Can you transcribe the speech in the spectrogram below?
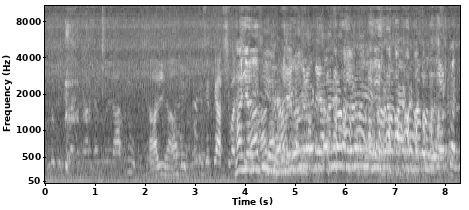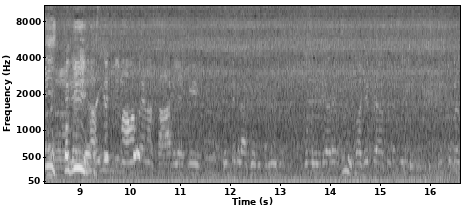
ਜਦੋਂ ਪਿਛਲੀ ਵਾਰ ਪ੍ਰਚਾਰ ਕਰਨ ਵੇਲੇ ਰਾਤ ਨੂੰ ਹਾਂ। ਜੀ ਹਾਂ ਮੈਂ ਕਿਸੇ ਇੱਥੇ ਅੱਤਸ਼ਵਾਦੀ ਹਾਂਜੀ ਹਾਂਜੀ। ਕੱਗੀ ਜੀ ਮਾਵਾ ਭੈਣਾਂ ਸਾਗ ਲੈ ਕੇ ਉੱਤੇ ਗਲਾਸੀਆਂ ਦੀ ਖੰਨੇ ਉਹ ਮਰਿੰਡੇ ਵਾਲੇ ਤੁਹਾਡੇ ਪਿਆਰ ਤੇ ਤਾਂ ਕੋਈ ਇਸ ਤੋਂ ਗੱਲ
